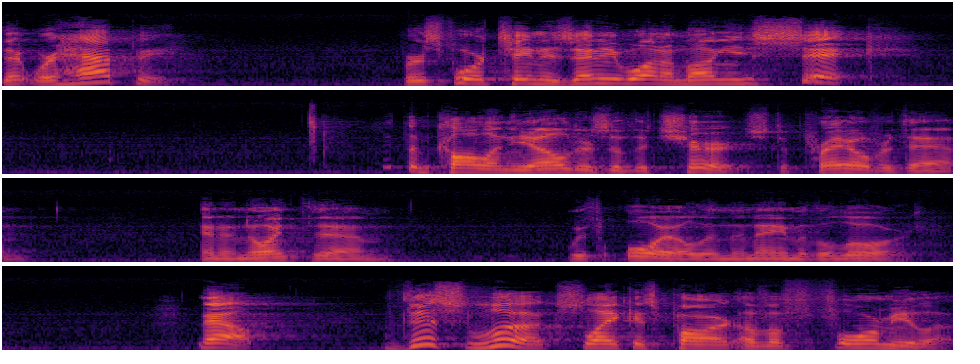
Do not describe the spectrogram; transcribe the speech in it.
that we're happy. Verse 14 Is anyone among you sick? Them call on the elders of the church to pray over them and anoint them with oil in the name of the Lord. Now, this looks like it's part of a formula,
